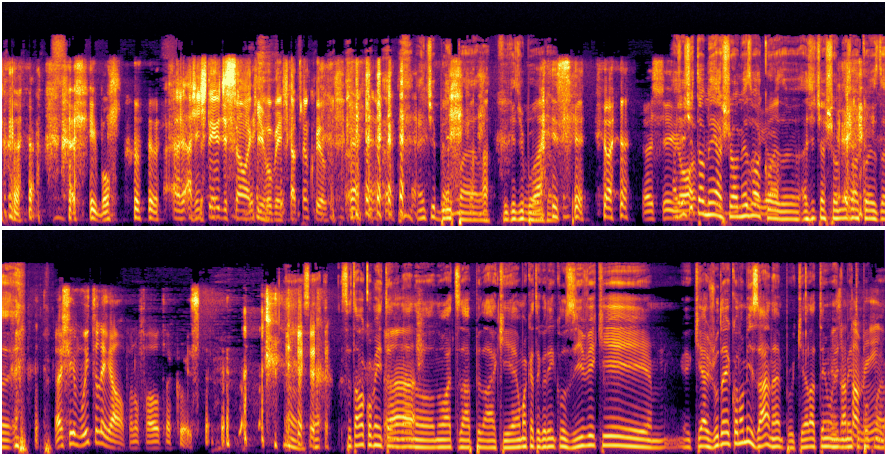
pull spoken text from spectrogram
achei bom. A, a gente tem edição aqui, Ruben, fica tranquilo. A gente blipa ela. Fica de boa. Mas eu achei. A ó, gente também achou a mesma legal. coisa. A gente achou a mesma coisa. Eu achei muito legal, pra não falar outra coisa. Não, você- Você tava comentando Ah. né, no, no WhatsApp lá que é uma categoria, inclusive, que, que ajuda a economizar, né? Porque ela tem um rendimento um pouco maior.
